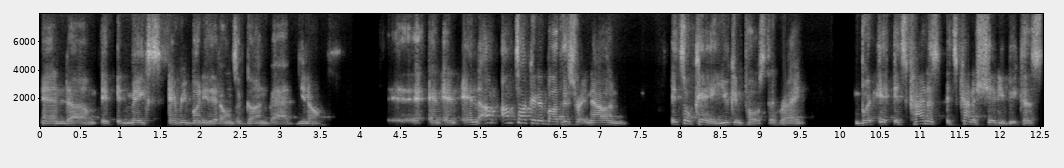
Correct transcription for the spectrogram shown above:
and um, it, it makes everybody that owns a gun bad, you know. And and and I'm I'm talking about this right now, and it's okay. You can post it, right? But it, it's kind of it's kind of shitty because,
